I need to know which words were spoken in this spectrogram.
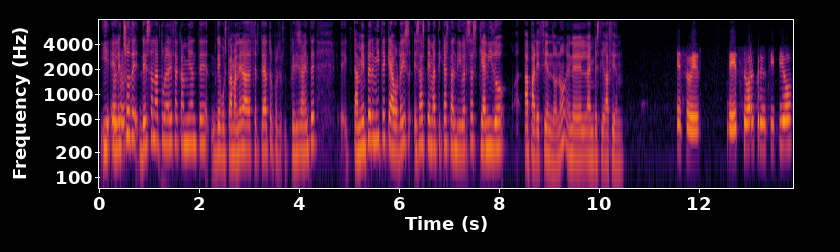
Y el hecho de, de esa naturaleza cambiante de vuestra manera de hacer teatro, pre- precisamente, también permite que abordéis esas temáticas tan diversas que han ido apareciendo, ¿no? En el- la investigación. Eso es. De hecho, al principio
